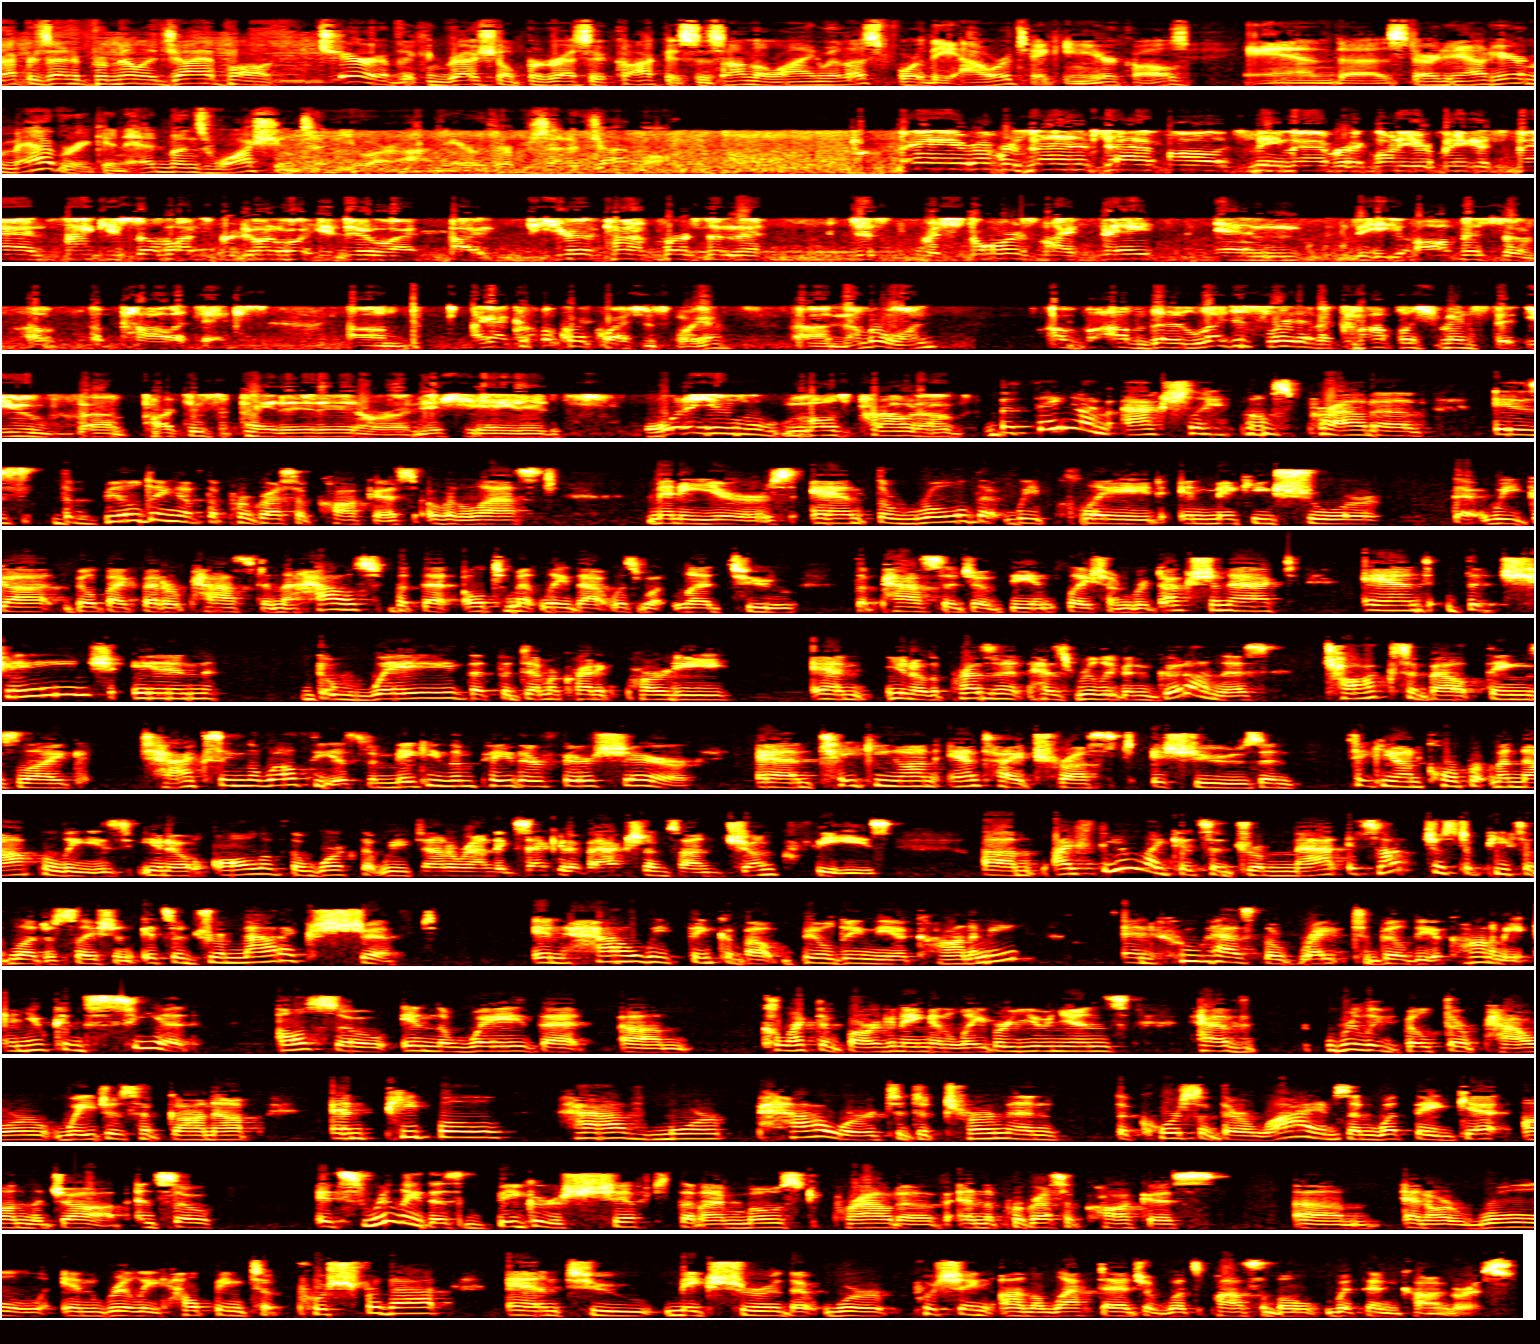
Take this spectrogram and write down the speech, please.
Representative Pramila Jayapal, chair of the Congressional Progressive Caucus, is on the line with us for the hour, taking your calls. And uh, starting out here, Maverick in Edmonds, Washington. You are on the air with Representative Jayapal. Hey, Representative Jayapal, it's me, Maverick, one of your biggest fans. Thank you so much for doing what you do. I, I, you're the kind of person that just restores my faith in the office of, of, of politics. Um, I got a couple quick questions for you. Uh, number one, of, of the legislative accomplishments that you've uh, participated in or initiated, what are you most proud of? The thing I'm actually most proud of is the building of the Progressive Caucus over the last many years and the role that we played in making sure that we got Build Back Better passed in the House, but that ultimately that was what led to the passage of the Inflation Reduction Act and the change in the way that the Democratic Party and, you know, the president has really been good on this, talks about things like taxing the wealthiest and making them pay their fair share and taking on antitrust issues and taking on corporate monopolies, you know, all of the work that we've done around executive actions on junk fees. Um, I feel like it's a dramatic, it's not just a piece of legislation, it's a dramatic shift in how we think about building the economy and who has the right to build the economy. And you can see it also in the way that um, collective bargaining and labor unions have really built their power. Wages have gone up, and people have more power to determine the course of their lives and what they get on the job. And so it's really this bigger shift that I'm most proud of, and the Progressive Caucus um, and our role in really helping to push for that and to make sure that we're pushing on the left edge of what's possible within Congress.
